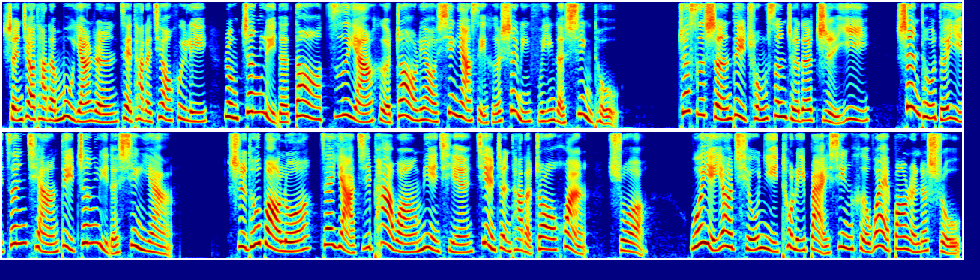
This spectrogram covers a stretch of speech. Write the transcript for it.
神叫他的牧羊人在他的教会里，用真理的道滋养和照料信仰水和圣灵福音的信徒。这是神对重生者的旨意，圣徒得以增强对真理的信仰。使徒保罗在亚基帕王面前见证他的召唤，说。我也要求你脱离百姓和外邦人的手，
